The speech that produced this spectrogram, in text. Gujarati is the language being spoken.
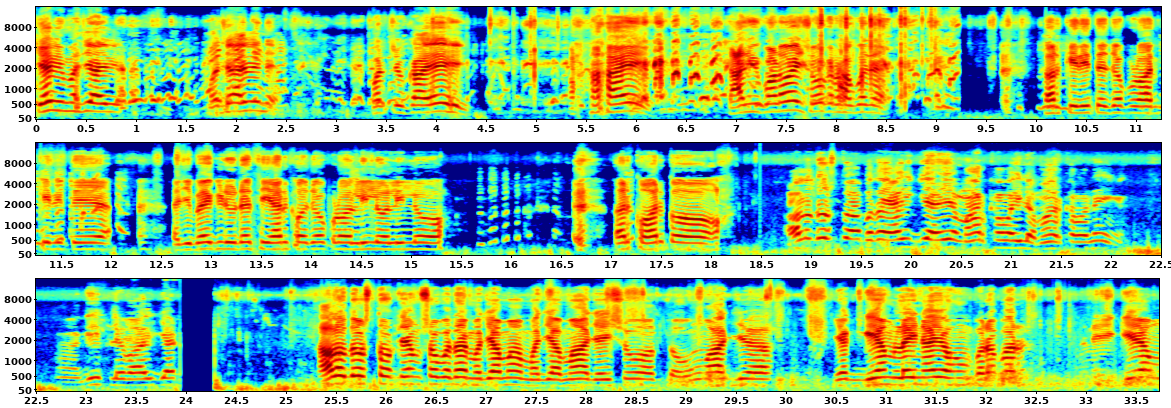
કેવી મજા આવી? મજા આવી ને? પર ચુકા એ. તાલી પાડો એ, છોકરા બધા. સરખી રીતે ચોપડો સરખી રીતે. હજી બેગડ્યું નથી, હરખો ચોપડો લીલો લીલો. હરખો હરખો. હાલો દોસ્તો, આ બધા આવી ગયા એ માર ખાવા એટલે માર ખાવા નહીં. ગિફ્ટ લેવા આવી ગયા હાલો દોસ્તો, કેમ છો બધા? મજામાં મજામાં જઈશું તો હું આજ એક ગેમ લઈને આવ્યો હું, બરાબર? અને એ ગેમ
